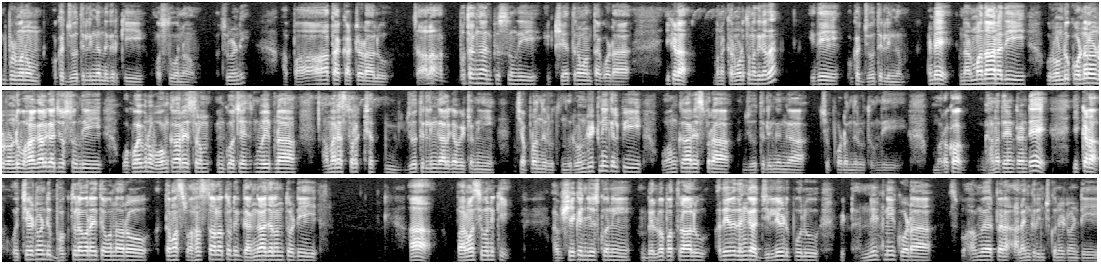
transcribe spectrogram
ఇప్పుడు మనం ఒక జ్యోతిర్లింగం దగ్గరికి వస్తూ ఉన్నాం. చూడండి ఆ పాత కట్టడాలు చాలా అద్భుతంగా అనిపిస్తుంది. ఈ క్షేత్రం అంతా కూడా ఇక్కడ మనకు కనబడుతున్నది కదా? ఇదే ఒక జ్యోతిర్లింగం. అంటే నర్మదా నది రెండు కొండలను రెండు భాగాలుగా చూస్తుంది. ఒకవైపున ఓంకారేశ్వరం ఇంకో చేతి వైపున అమరేశ్వర క్ష జ్యోతిర్లింగాలుగా వీటిని చెప్పడం జరుగుతుంది. రెండింటినీ కలిపి ఓంకారేశ్వర జ్యోతిర్లింగంగా చెప్పుకోవడం జరుగుతుంది. మరొక ఘనత ఏంటంటే ఇక్కడ వచ్చేటువంటి భక్తులు ఎవరైతే ఉన్నారో తమ స్వహస్తాలతోటి గంగాజలంతో ఆ పరమశివునికి అభిషేకం చేసుకొని బిల్వపత్రాలు అదేవిధంగా జిల్లేడు పూలు వీటన్నిటినీ కూడా స్వామివారి పైన అలంకరించుకునేటువంటి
